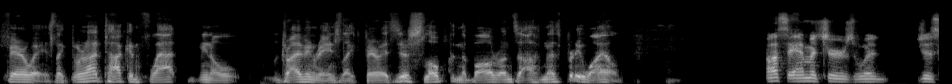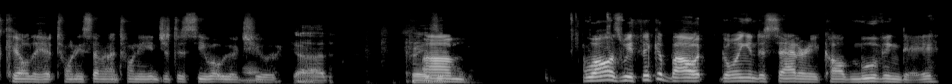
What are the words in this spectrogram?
fairways. Like we're not talking flat, you know, driving range like fairways. They're sloped and the ball runs off, and that's pretty wild. Us amateurs would just kill to hit 27 on 28 just to see what we would shoot. God, crazy. Um, well, as we think about going into Saturday called Moving Day,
